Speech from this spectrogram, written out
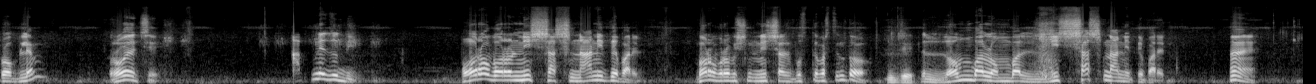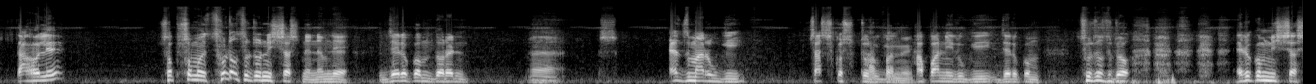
প্রবলেম রয়েছে। আপনি যদি বড় বড় নিঃশ্বাস না নিতে পারেন বড় বড় নিঃশ্বাস বুঝতে পারছেন তো? লম্বা লম্বা নিঃশ্বাস না নিতে পারেন হ্যাঁ? তাহলে সবসময় ছোট ছোট নিঃশ্বাস নেন। এমনি যেরকম ধরেন অ্যাজমা রুগী শ্বাসকষ্ট রুগী হাঁপানি। হাঁপানি রুগী যেরকম ছোট ছোট এরকম নিঃশ্বাস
